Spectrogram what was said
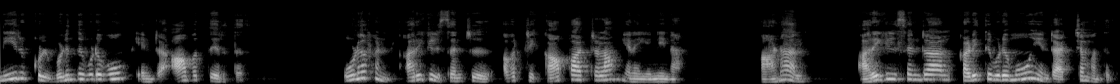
நீருக்குள் விழுந்து விடுவோம் என்ற ஆபத்து இருந்தது. உழவன் அருகில் சென்று அவற்றை காப்பாற்றலாம் என எண்ணினான். ஆனால் அருகில் சென்றால் கடித்து விடுமோ என்ற அச்சம் வந்தது.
